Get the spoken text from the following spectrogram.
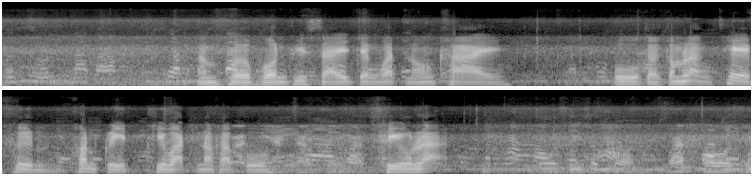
สุดๆนะคะเครื่องอำเภอพลพิสัยจังหวัดหนองคาย ปูกับกำลังเทพื้นคอนกรีตที่วัดเนาะครับ ปูคิวละโพสีสมพรวัดโพสี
